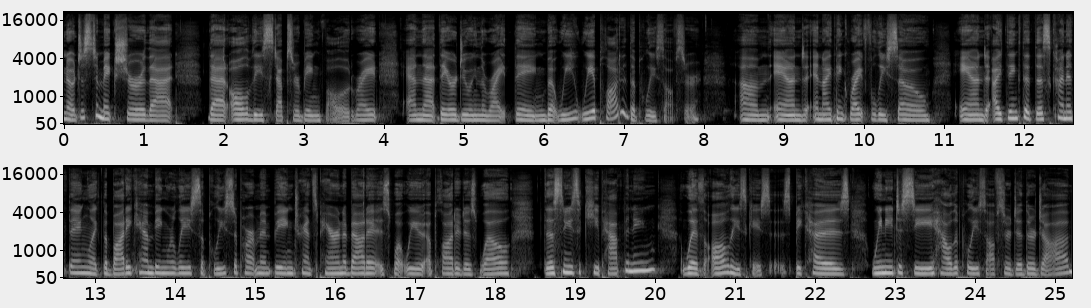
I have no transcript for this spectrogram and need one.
know just to make sure that that all of these steps are being followed right? And that they are doing the right thing. But we we applauded the police officer um, and and I think rightfully so. And I think that this kind of thing, like the body cam being released, the police department being transparent about it, is what we applauded as well. This needs to keep happening with all these cases because we need to see how the police officer did their job.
